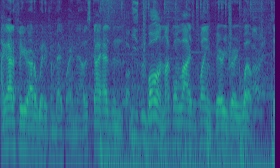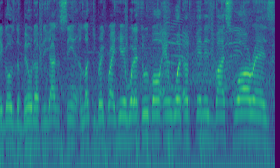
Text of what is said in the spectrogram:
I gotta figure out a way to come back right now. This guy has been, he's been balling, not gonna lie, he's playing very, very well. Here goes the build up, and you guys are seeing a lucky break right here. What a through ball, and what a finish by Suarez.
